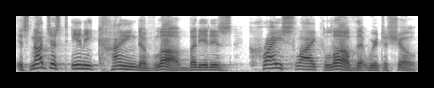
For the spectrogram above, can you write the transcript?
it's not just any kind of love, but it is Christ like love that we're to show.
